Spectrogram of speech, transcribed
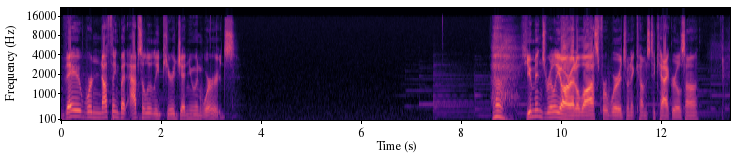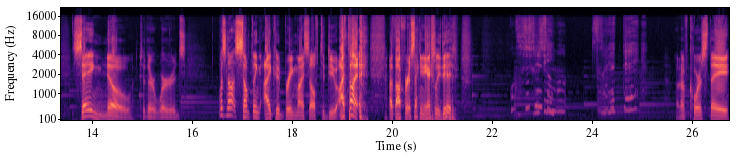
They were nothing but absolutely pure, genuine words. Humans really are at a loss for words when it comes to catgirls, huh? Saying no to their words was not something I could bring myself to do. I thought, I thought for a second he actually did. And of course they,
